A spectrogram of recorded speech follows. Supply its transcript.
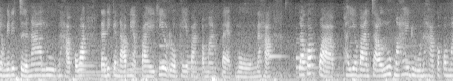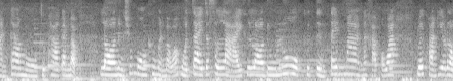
ยังไม่ได้เจอหน้าลูกนะคะ เพราะว่า Daddy Gandalf เนี่ยไปที่โรงพยาบาลประมาณ8โมงนะคะ แล้วก็กว่าพยาบาลจะเอาลูกมาให้ดูนะคะ ก็ประมาณ9โมงคือพากันแบบรอหนึ่งชั่วโมง คือเหมือนแบบว่าหัวใจจะสลายคือรอดูลูกคือตื่นเต้นมากนะคะ เพราะว่าด้วยความที่เรา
